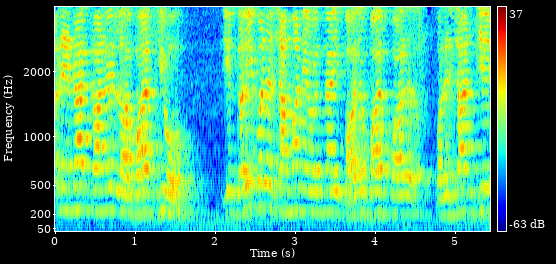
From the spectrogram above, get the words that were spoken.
અને એના કારણે લાભાર્થીઓ, જે ગરીબ અને સામાન્ય વર્ગના એ ભારોભાર પાર- પરેશાન છે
